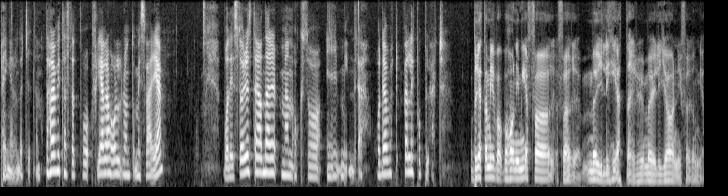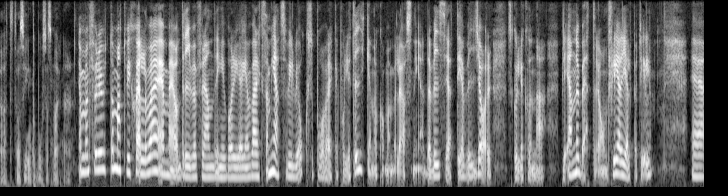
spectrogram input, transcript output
pengar under tiden. Det här har vi testat på flera håll runt om i Sverige både i större städer men också i mindre. Och det har varit väldigt populärt. Berätta mer, vad, vad har ni mer för, för möjligheter? Eller hur möjliggör ni för unga att ta sig in på bostadsmarknaden? Ja, men förutom att vi själva är med och driver förändring i vår egen verksamhet, så vill vi också påverka politiken och komma med lösningar, där vi ser att det vi gör skulle kunna bli ännu bättre om fler hjälper till. Eh,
